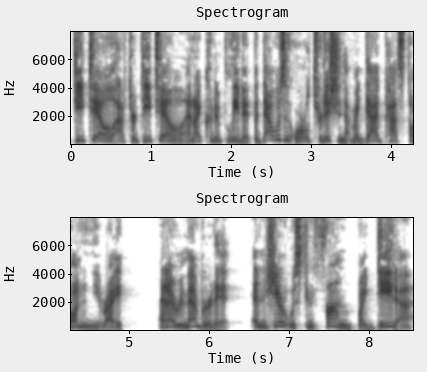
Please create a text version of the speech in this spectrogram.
detail after detail, and I couldn't believe it. But that was an oral tradition that my dad passed on to me, right? And I remembered it. And here it was confirmed by data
